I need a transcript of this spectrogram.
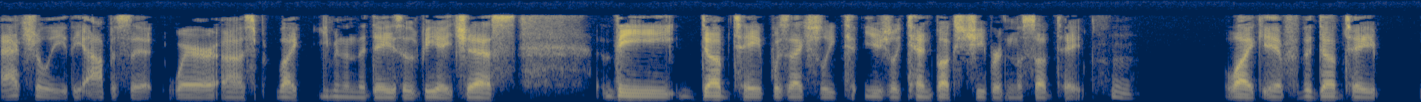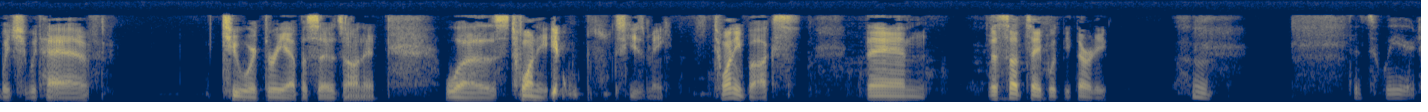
actually the opposite, where uh, like even in the days of VHS, the dub tape was actually t- usually ten bucks cheaper than the sub tape. Hmm. Like if the dub tape, which would have two or three episodes on it, was twenty, excuse me, twenty bucks, then the sub tape would be thirty. Hmm. That's weird.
